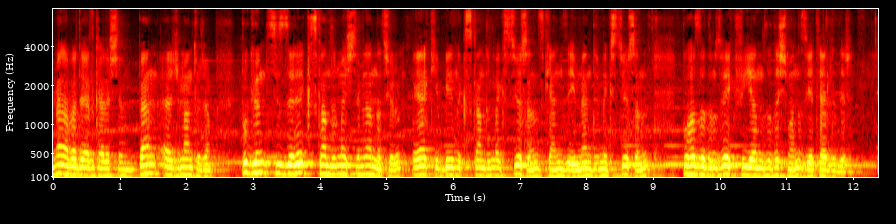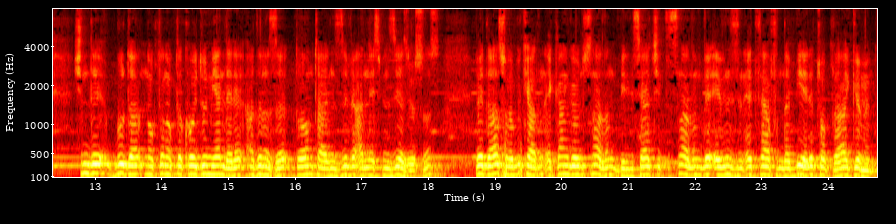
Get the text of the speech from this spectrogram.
Merhaba değerli kardeşlerim. Ben Ercüment Hocam. Bugün sizlere kıskandırma işlemini anlatıyorum. Eğer ki birini kıskandırmak istiyorsanız, kendinizi imlendirmek istiyorsanız bu hazırladığımız vekfi yanınızda taşımanız yeterlidir. Şimdi burada nokta nokta koyduğum yerlere adınızı, doğum tarihinizi ve anne isminizi yazıyorsunuz. Ve daha sonra bu kağıdın ekran görüntüsünü alın, bilgisayar çıktısını alın ve evinizin etrafında bir yere toprağa gömün.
